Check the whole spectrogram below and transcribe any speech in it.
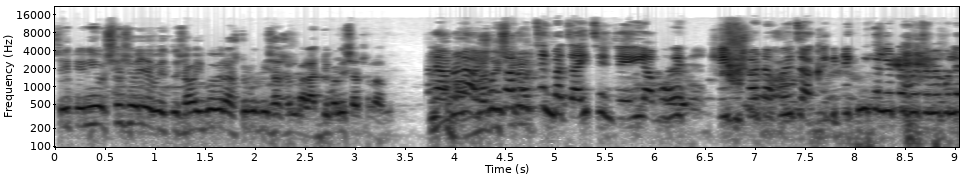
সেই টেনিওর শেষ হয়ে যাবে, তো স্বাভাবিকভাবে রাষ্ট্রপতি শাসন বা রাজ্যপালের শাসন হবে। মানে আপনারা আশঙ্কা করছেন বা চাইছেন যে এই আবহে সেই বিষয়টা হয়ে যাক নাকি টেকনিক্যালি এটা হয়ে যাবে বলে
